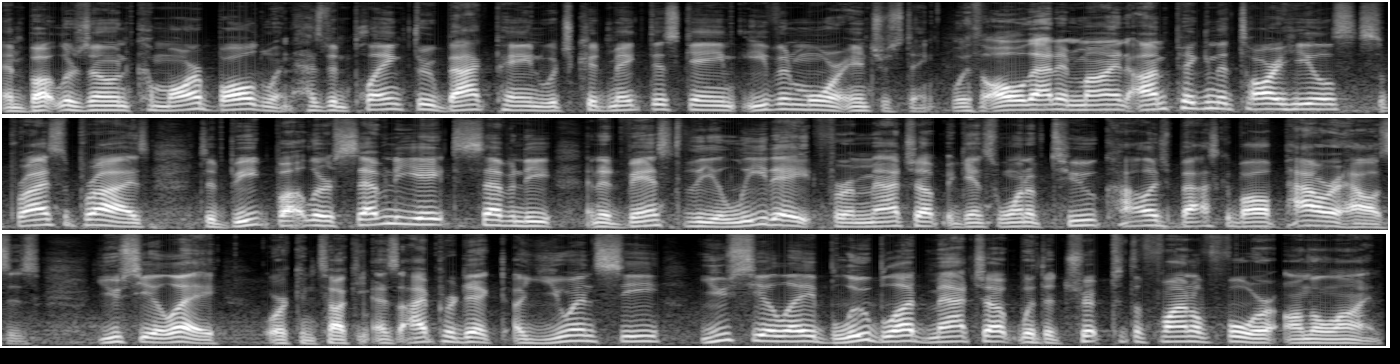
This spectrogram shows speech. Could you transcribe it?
and Butler's own Kamar Baldwin has been playing through back pain, which could make this game even more interesting. With all that in mind, I'm picking the Tar Heels, surprise, surprise, to beat Butler 78-70 and advance to the Elite Eight for a matchup against one of two college basketball powerhouses, UCLA or Kentucky, as I predict a UNC-UCLA blue blood matchup with a trip to the Final Four on the line.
